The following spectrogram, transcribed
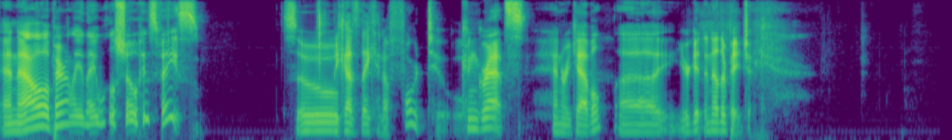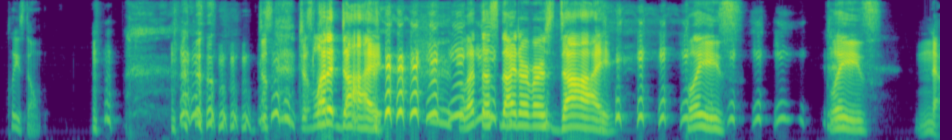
And now, apparently, they will show his face. So, Because they can afford to. congrats, Henry Cavill. Uh, you're getting another paycheck. Please don't. just, just let it die. let the Snyderverse die, please, please. No.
